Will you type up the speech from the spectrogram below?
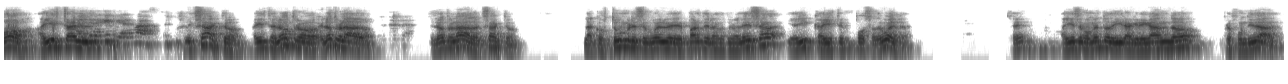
Oh, ahí está el. que más. Exacto, ahí está el otro, el otro lado. El otro lado, exacto. La costumbre se vuelve parte de la naturaleza y ahí caíste en pozo de vuelta. ¿Sí? Ahí es el momento de ir agregando profundidad.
